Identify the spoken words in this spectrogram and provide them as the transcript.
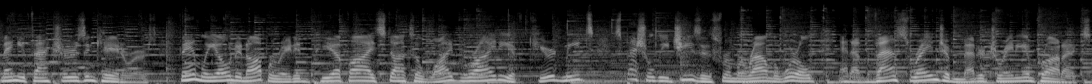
manufacturers, and caterers. Family owned and operated, PFI stocks a wide variety of cured meats, specialty cheeses from around the world, and a vast range of Mediterranean products.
